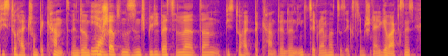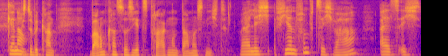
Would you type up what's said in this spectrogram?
bist du halt schon bekannt. Wenn du ein ja. Buch schreibst und das ist ein Spielbestseller, dann bist du halt bekannt. Wenn du ein Instagram hast, das extrem schnell gewachsen ist, genau. bist du bekannt. Warum kannst du das jetzt tragen und damals nicht? Weil ich 54 war, als ich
